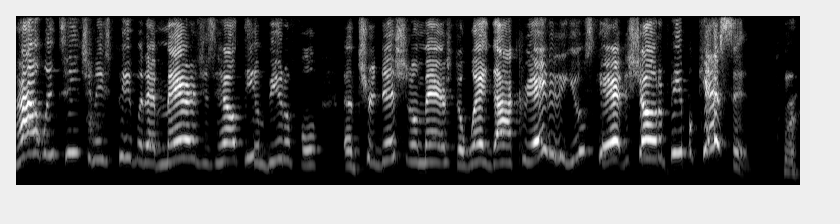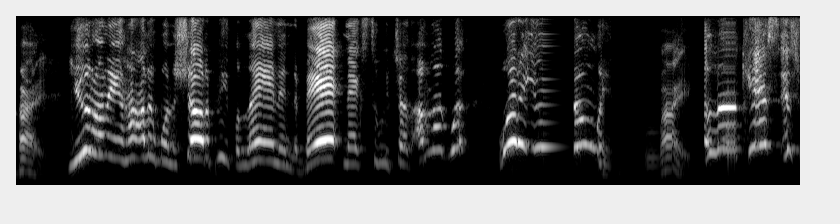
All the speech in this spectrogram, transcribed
How are we teaching these people that marriage is healthy and beautiful, a traditional marriage, the way God created it? You scared to show the people kissing. Right. You don't even hardly want to show the people laying in the bed next to each other. I'm like, what, what are you doing? Right. A little kiss is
